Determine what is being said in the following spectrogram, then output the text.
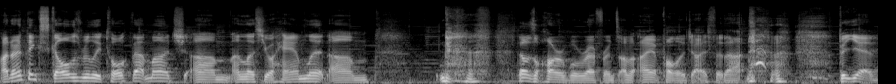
I don't think skulls really talk that much, um, unless you're Hamlet. Um, that was a horrible reference. I, apologize for that. but yeah,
